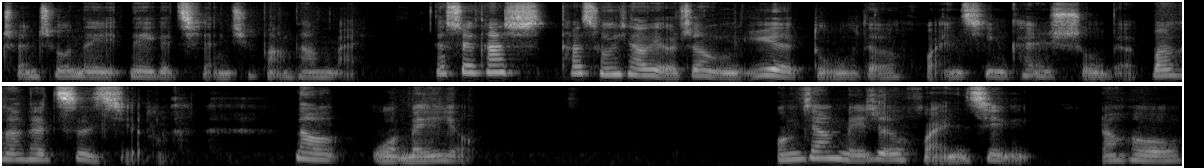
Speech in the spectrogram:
存出那那个钱去帮他买，那所以他是他从小有这种阅读的环境，看书的，包括他自己了。那我没有，我们家没这个环境，然后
